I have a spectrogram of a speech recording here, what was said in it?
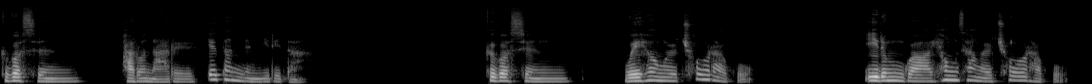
그것은 바로 나를 깨닫는 일이다. 그것은 외형을 초월하고 이름과 형상을 초월하고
